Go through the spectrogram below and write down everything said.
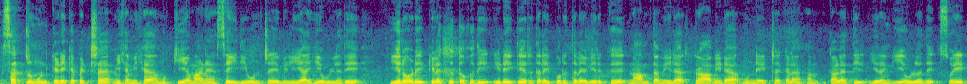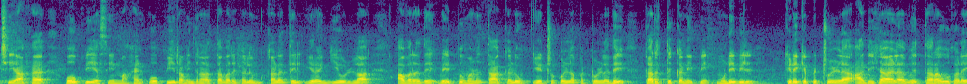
சற்று முன் கிடைக்கப்பெற்ற மிக மிக முக்கியமான செய்தி ஒன்று வெளியாகி உள்ளது. ஈரோடு கிழக்கு தொகுதி இடைத்தேர்தலை பொறுத்தளவிற்கு நாம் தமிழர் திராவிட முன்னேற்ற கழகம் களத்தில் இறங்கியுள்ளது. சுயேட்சையாக ஓபிஎஸ்ஸின் மகன் ஓபி ரவீந்திரநாத் அவர்களும் களத்தில் இறங்கியுள்ளார். அவரது வேட்புமனு தாக்கலும் ஏற்றுக்கொள்ளப்பட்டுள்ளது. கருத்து கணிப்பின் முடிவில் கிடைக்கப்பெற்றுள்ள அதிக அளவு தரவுகளை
